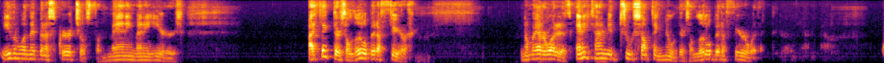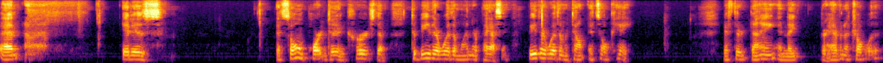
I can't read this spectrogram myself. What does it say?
even when they've been a spiritualist for many, many years. I think there's a little bit of fear, no matter what it is. Anytime you do something new, there's a little bit of fear with it. And it is it's so important to encourage them to be there with them when they're passing. Be there with them and tell them it's okay. If they're dying and they, they're having a trouble with it,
